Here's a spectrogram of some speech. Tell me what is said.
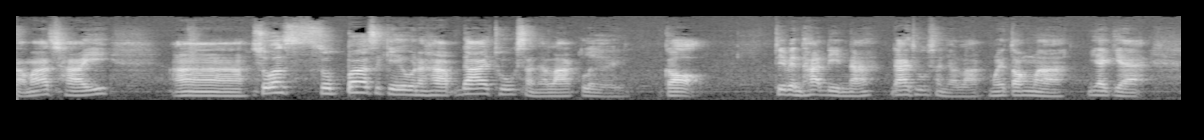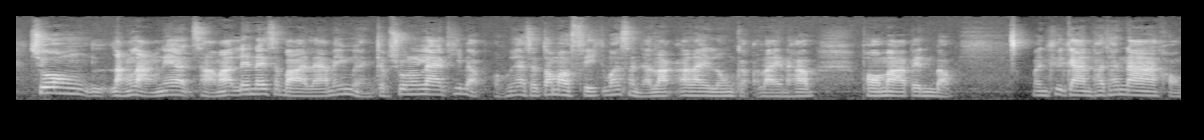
สามารถใช้อ่าซูเปอร์สกิลนะครับได้ทุกสัญลักษณ์เลยก็ ที่เป็นธาตุดินนะ ได้ทุกสัญลักษณ์ไม่ต้องมาแยกแยะ ช่วงหลังๆเนี่ยสามารถเล่นได้สบายแล้วไม่เหมือนกับช่วงแรกที่แบบเพื่อาจจะต้องมาฟิกว่าสัญลักษณ์อะไรลงกับอะไรนะครับ พอมาเป็นแบบมันคือการพัฒนาของ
